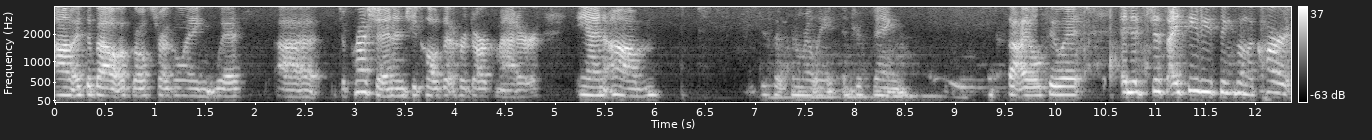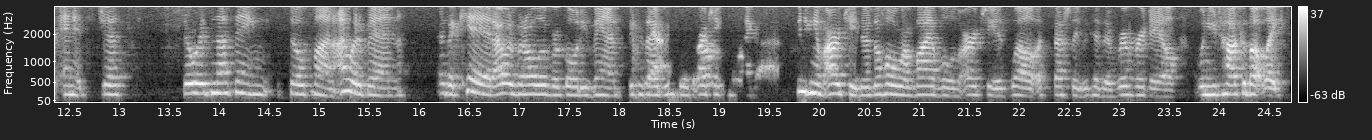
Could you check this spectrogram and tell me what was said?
um, it's about a girl struggling with uh, depression, and she calls it her dark matter. And um, it has some really interesting style to it. And it's just I see these things on the cart, and it's just there was nothing so fun. I would have been as a kid, I would have been all over Goldie Vance because I researched Archie comics. Speaking of Archie, there's a whole revival of Archie as well, especially because of Riverdale. When you talk about like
